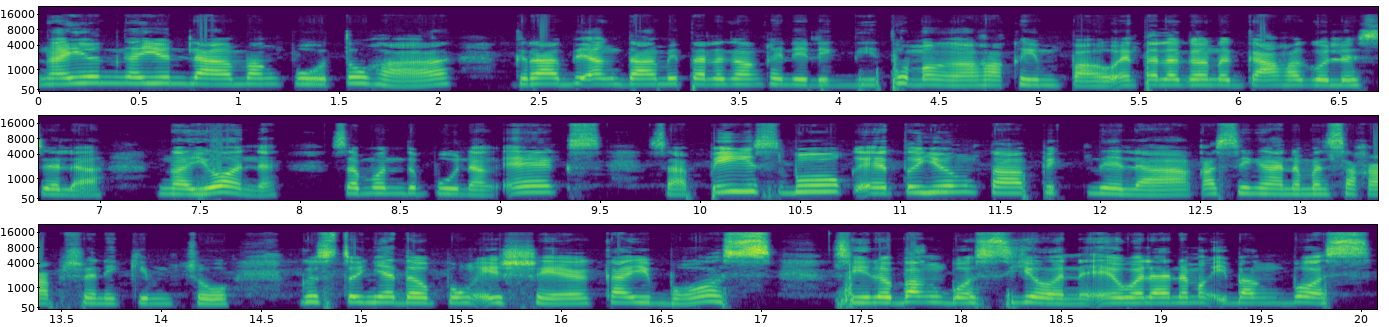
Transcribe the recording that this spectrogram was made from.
Ngayon-ngayon lamang po to ha. Grabe, ang dami talagang kinilig dito mga kakimpaw and talagang nagkakagulo sila ngayon sa mundo po ng X, sa Facebook. Ito yung topic nila kasi nga naman sa caption ni Kim Chu, gusto niya daw pong i-share kay boss. Sino bang boss yon? Eh wala namang ibang boss.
